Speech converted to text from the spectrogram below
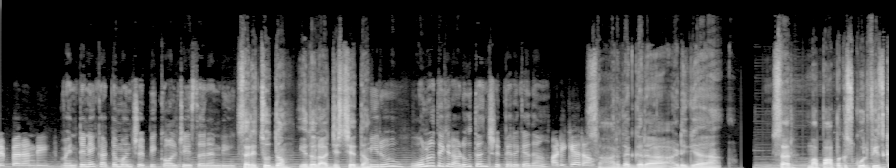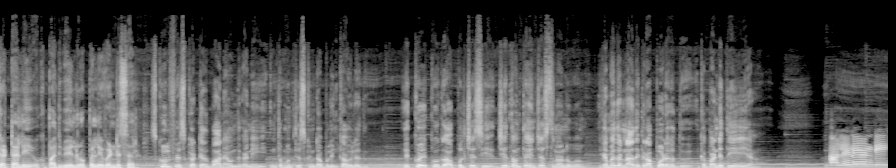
చెప్పారండి. వెంటనే కట్టమని చెప్పి కాల్ చేశారండి. సరే చూద్దాం. ఏదోలా అడ్జస్ట్ చేద్దాం. మీరు ఓనర్ దగ్గర అడుగుతాని చెప్పారు కదా. అడిగారా? సార్ దగ్గర అడిగా. సార్ మా పాపకి స్కూల్ ఫీజు కట్టాలి. ఒక పదివేల రూపాయలు ఇవ్వండి సార్. స్కూల్ ఫీజు కట్టేది బాగానే ఉంది కానీ ఇంతకుముందు తీసుకున్న డబ్బులు ఇంకా అవ్వలేదు. ఎక్కువ ఎక్కువగా అప్పులు చేసి జీతంతో ఏం చేస్తున్నావు నువ్వు? ఇక మీద నా దగ్గర అప్పు అడగద్దు. ఇక బండి తీయ్యా అలానే అండి.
